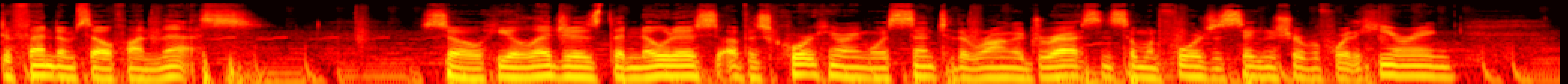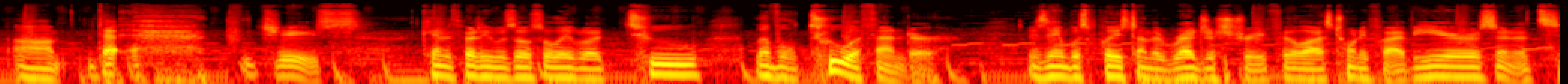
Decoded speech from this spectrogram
defend himself on this. So he alleges the notice of his court hearing was sent to the wrong address and someone forged a signature before the hearing. Um, that, jeez. Kenneth Petty was also labeled a two level two offender. His name was placed on the registry for the last 25 years, and it's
